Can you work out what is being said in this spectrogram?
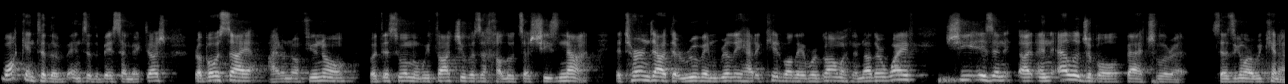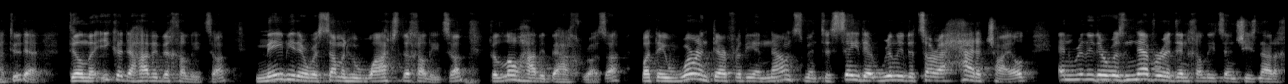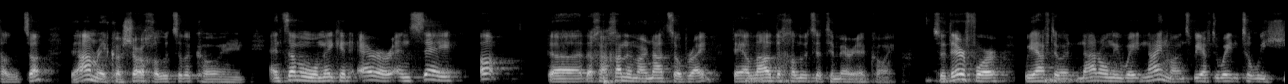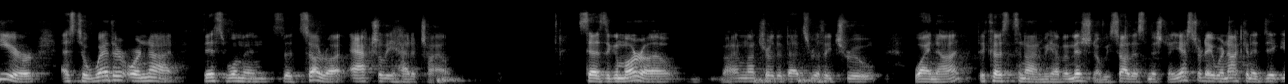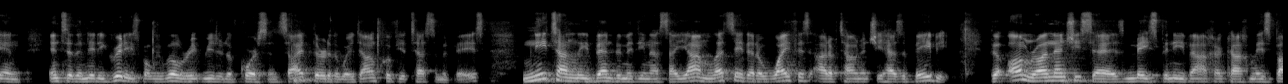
Walk into the into the Beis Hamikdash. Rabbosai, I don't know if you know, but this woman, we thought she was a chalutza. She's not. It turns out that Reuven really had a kid while they were gone with another wife. She is an, an eligible bachelorette. Says Gemara, we cannot do that. Dilma ika bechalitza. Maybe there was someone who watched the chalitza, velo havi behachraza, but they weren't there for the announcement to say that really the tzara had a child, and really there was never a din chalitza, and she's not a chalitza. The amre kashar chalitza the kohen, and someone will make an error and say, oh, the the chachamim are not so bright. They allowed the chalitza to marry a kohen. So therefore, we have to not only wait nine months, we have to wait until we hear as to whether or not this woman, the tzara, actually had a child. Says the Gemara, I'm not sure that that's really true. Why not? Because Tanan, we have a Mishnah. We saw this Mishnah yesterday. We're not going to dig in into the nitty gritties, but we will re- read it, of course, inside, third of the way down, Kufya Testament base. Nitan li ben b'medina sayam. Let's say that a wife is out of town and she has a baby. The Umrah, and then she says, Meis b'ni v'achar kach meis.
